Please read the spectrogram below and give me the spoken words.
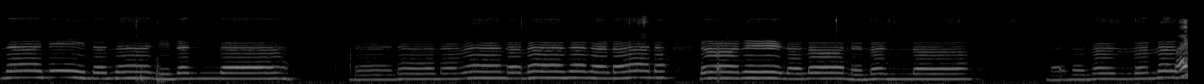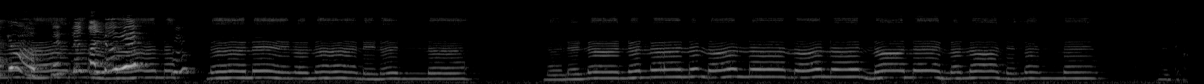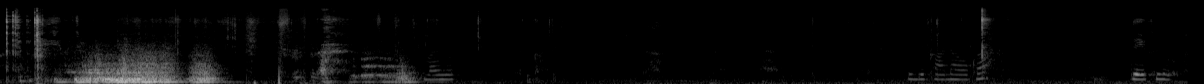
na na na na na na na na na na na na na na na na na na na कुछ दिखाना होगा देख लो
